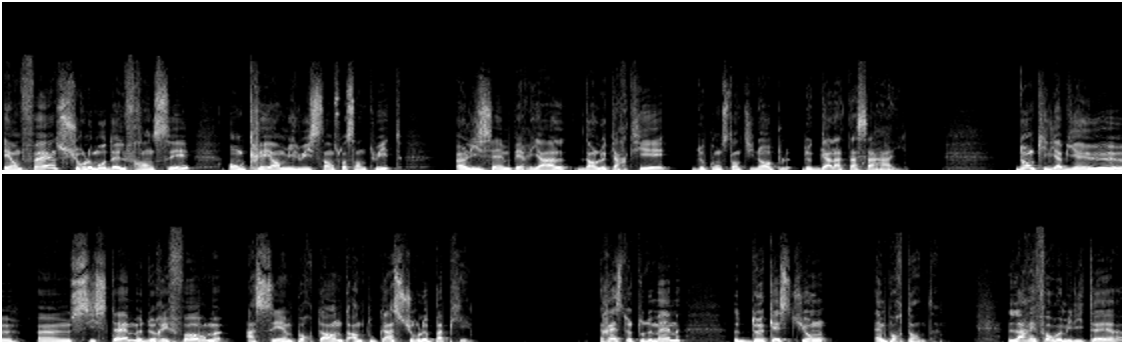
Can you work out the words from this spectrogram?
Et enfin, sur le modèle français, on crée en 1868 un lycée impérial dans le quartier de Constantinople de Galatasaray. Donc il y a bien eu un système de réforme assez importante, en tout cas sur le papier. Restent tout de même deux questions importantes. La réforme militaire,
